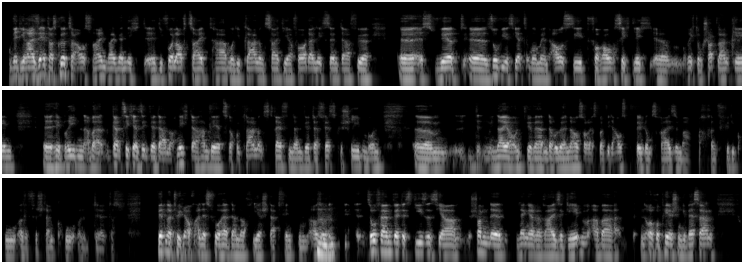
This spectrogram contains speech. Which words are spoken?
wird die Reise etwas kürzer ausfallen, weil wir nicht äh, die Vorlaufzeit haben und die Planungszeit, die erforderlich sind dafür. Äh, es wird, äh, so wie es jetzt im Moment aussieht, voraussichtlich ähm, Richtung Schottland gehen. Äh, Hybriden, aber ganz sicher sind wir da noch nicht. Da haben wir jetzt noch ein Planungstreffen, dann wird das festgeschrieben und ähm, naja, und wir werden darüber hinaus auch erstmal wieder Ausbildungsreise machen für die Crew, also für Stammcrew und äh, das wird natürlich auch alles vorher dann noch hier stattfinden. Also mhm. insofern wird es dieses Jahr schon eine längere Reise geben, aber in europäischen Gewässern.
